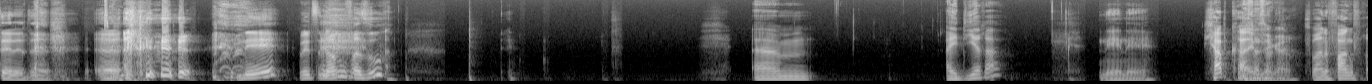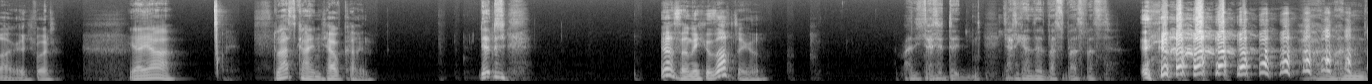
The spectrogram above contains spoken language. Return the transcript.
Äh, nee, willst du noch einen Versuch? Ähm, Aidira? Nee, nee. Ich habe keinen, Was, Digga. Das war eine Fangfrage. Ich wollte. Ja, ja. Du hast keinen. Ich habe keinen. Ja, das- Ja, hast du ja nicht gesagt, Digga. Mann, ich dachte, ich dachte die ganze Zeit, was, was, was? Oh Mann,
